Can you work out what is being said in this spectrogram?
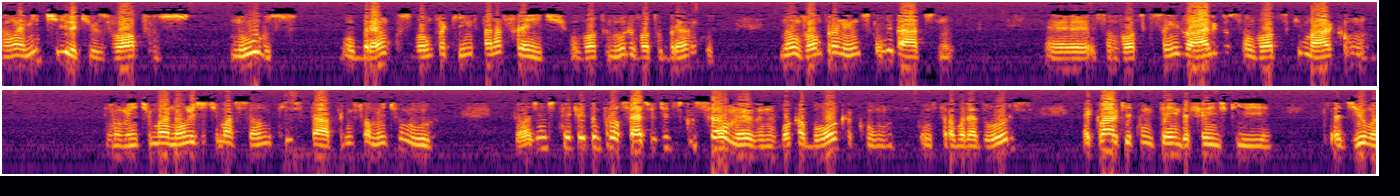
Não é mentira que os votos nulos ou brancos vão para quem está na frente. O voto nulo e o voto branco não vão para nenhum dos candidatos. Né? É, são votos que são inválidos, são votos que marcam realmente uma não legitimação do que está, principalmente o nulo. Então a gente tem feito um processo de discussão mesmo, né, boca a boca com, com os trabalhadores. É claro que com quem defende que, que a Dilma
